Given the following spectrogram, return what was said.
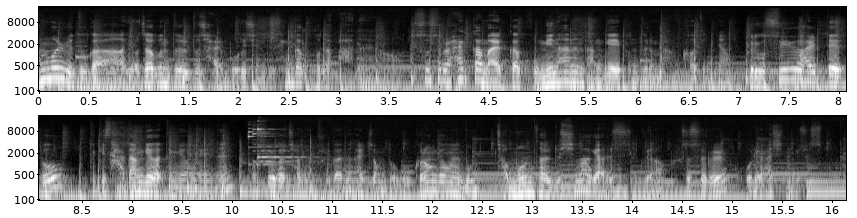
함몰 유두가 여자분들도 잘 모르시는데 생각보다 많아요. 수술을 할까 말까 고민하는 단계의 분들은 많거든요. 그리고 수유할 때도 특히 4단계 같은 경우에는 뭐 수유가 전혀 불가능할 정도고 그런 경우에는 몸, 전몸살도 심하게 앓을 수 있고요. 수술을 고려하시는 게 좋습니다.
